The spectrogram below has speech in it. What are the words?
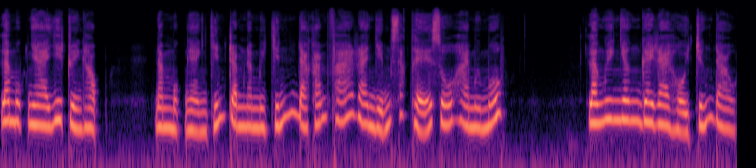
Là một nhà di truyền học, năm 1959 đã khám phá ra nhiễm sắc thể số 21, là nguyên nhân gây ra hội chứng đau.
